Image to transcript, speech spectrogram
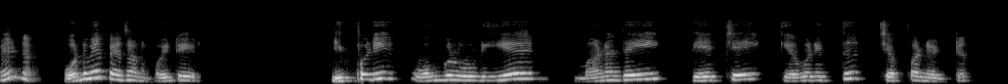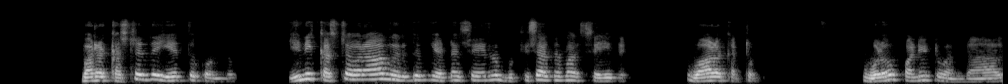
வேண்டாம். ஒண்ணுமே பேசணும் போயிட்டே இப்படி உங்களுடைய மனதை பேச்சை கவனித்து செப்பனிட்டு வர கஷ்டத்தை ஏற்றுக்கொண்டு இனி கஷ்டம் வராமல் இருக்கிறதுக்கு என்ன செய்யணும் புத்திசாலித்தமா செய்து வாழ கட்டும். இவ்வளவு பண்ணிட்டு வந்தால்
